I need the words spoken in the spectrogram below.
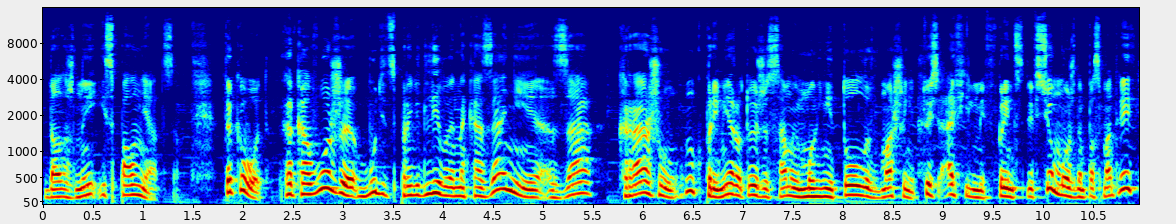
должны исполняться. Так вот, каково же будет справедливое наказание за кражу, ну, к примеру, той же самой магнитолы в машине. То есть о фильме, в принципе, все можно посмотреть,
